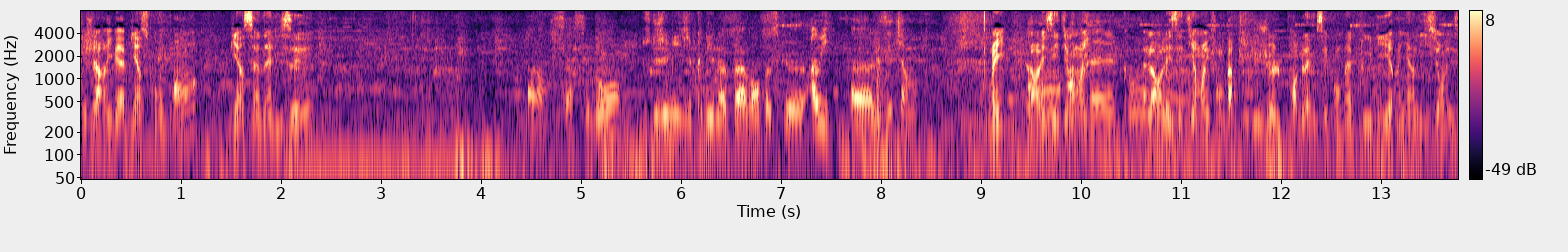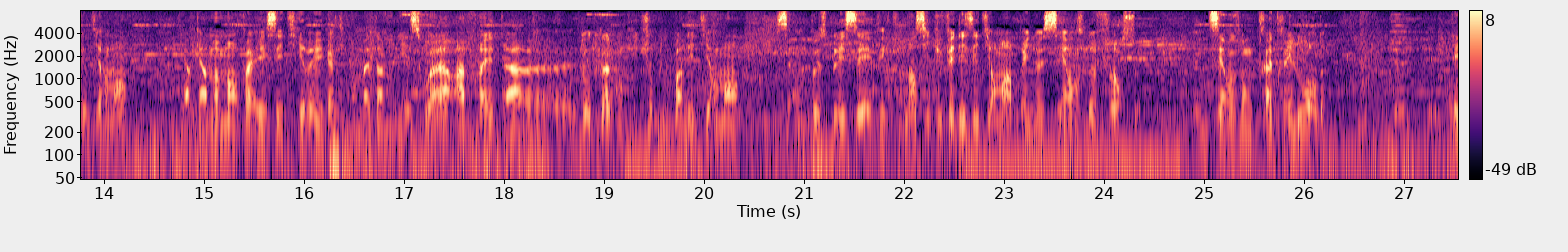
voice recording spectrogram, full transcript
Déjà arriver à bien se comprendre, bien s'analyser, alors ça c'est bon. Parce que j'ai mis, j'ai pris des notes avant parce que. Ah oui, les étirements. Oui, alors les étirements, alors les étirements ils font partie du jeu. Le problème c'est qu'on a tout dit, rien dit sur les étirements. C'est-à-dire qu'à un moment, il fallait s'étirer quasiment matin, midi et soir. Après, euh, d'autres cas qu'on dit surtout pas d'étirement, on peut se blesser. Effectivement, si tu fais des étirements après une séance de force, une séance donc très très lourde, tes,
